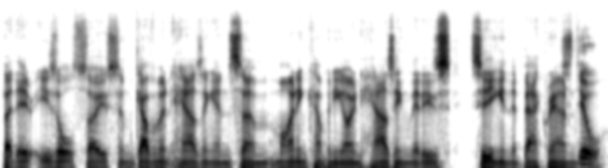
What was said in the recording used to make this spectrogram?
But there is also some government housing and some mining company owned housing that is sitting in the background, Still,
